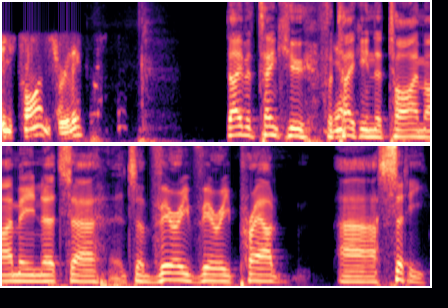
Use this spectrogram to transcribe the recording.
these times really. David, thank you for yeah. taking the time. I mean, it's a, it's a very, very proud uh, city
